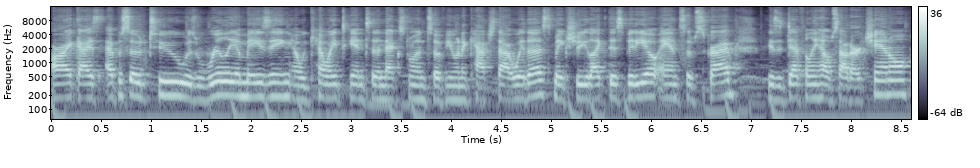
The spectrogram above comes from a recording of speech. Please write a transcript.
All right, guys, episode two was really amazing, and we can't wait to get into the next one. So, if you want to catch that with us, make sure you like this video and subscribe because it definitely helps out our channel.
